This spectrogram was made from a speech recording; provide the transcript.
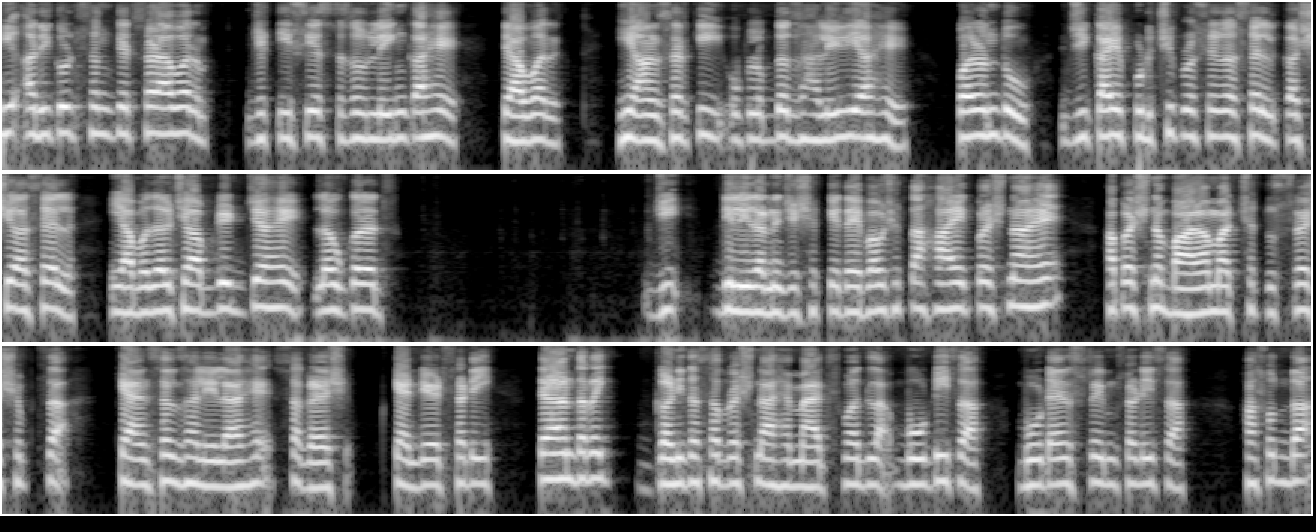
ही अधिकृत संकेतस्थळावर जे टी सी एसचा जो लिंक आहे त्यावर ही आन्सर की उपलब्ध झालेली आहे. परंतु जी काही पुढची प्रोसेस असेल कशी असेल याबद्दलचे अपडेट जे आहे लवकरच जी दिली जाण्याची शक्यता आहे. पाहू शकता हा एक प्रश्न आहे. हा प्रश्न बारा मार्चच्या दुसऱ्या शिफ्टचा कॅन्सल झालेला आहे. सगळ्या कॅन्डिडेटसाठी त्यानंतर एक गणिताचा प्रश्न आहे. मॅथ्समधला बोटीचा बोट अँड स्ट्रीम स्टडीचा हा सुद्धा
